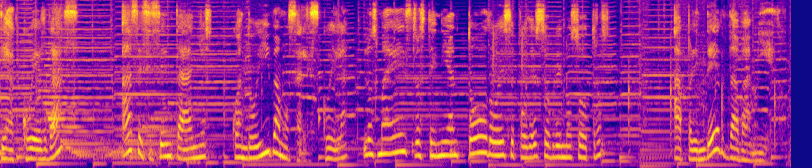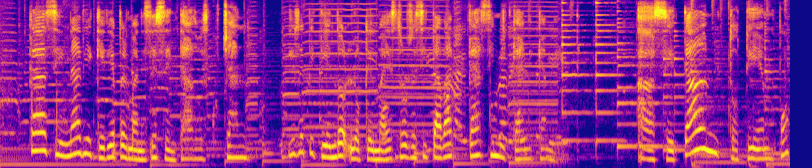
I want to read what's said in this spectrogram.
¿Te acuerdas? Hace 60 años, cuando íbamos a la escuela, los maestros tenían todo ese poder sobre nosotros. Aprender daba miedo. Casi nadie quería permanecer sentado escuchando y repitiendo lo que el maestro recitaba casi mecánicamente. Hace tanto tiempo,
